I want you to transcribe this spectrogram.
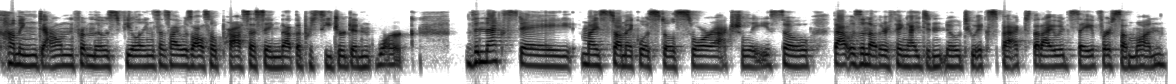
coming down from those feelings as I was also processing that the procedure didn't work. The next day, my stomach was still sore, actually. So that was another thing I didn't know to expect that I would say for someone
